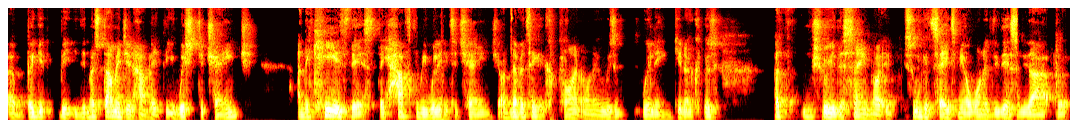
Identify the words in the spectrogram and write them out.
A big, the most damaging habit that you wish to change? And the key is this: they have to be willing to change. I'd never take a client on who isn't willing, you know, because I'm sure you're the same. Like if someone could say to me, "I want to do this and do that," but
